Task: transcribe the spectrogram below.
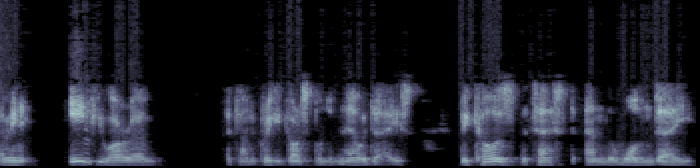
I mean, if you are a, a kind of cricket correspondent nowadays, because the test and the one day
